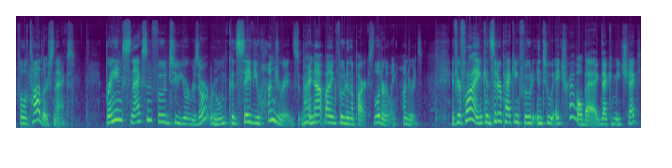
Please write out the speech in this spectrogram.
full of toddler snacks. Bringing snacks and food to your resort room could save you hundreds by not buying food in the parks, literally hundreds. If you're flying, consider packing food into a travel bag that can be checked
